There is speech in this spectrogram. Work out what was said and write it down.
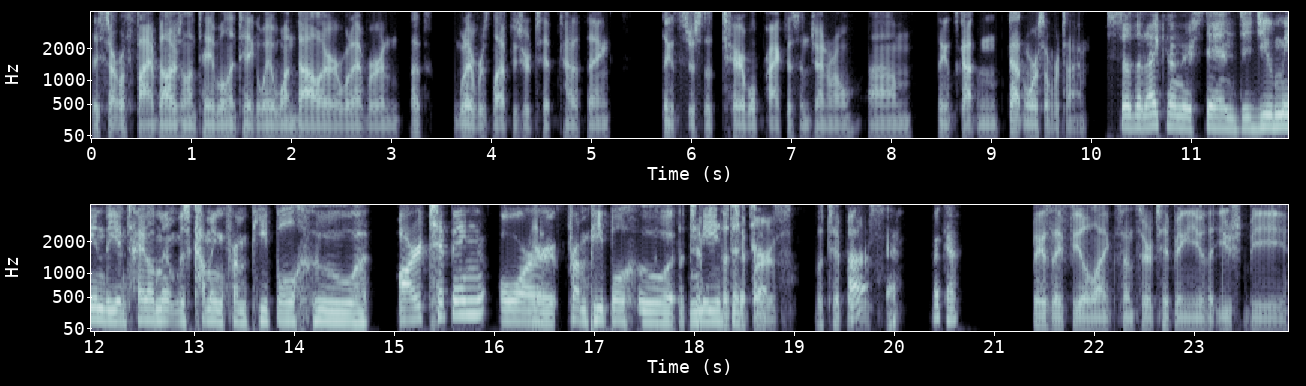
they start with five dollars on the table and take away one dollar or whatever, and that's whatever's left is your tip kind of thing. I think it's just a terrible practice in general. Um, I think it's gotten gotten worse over time. So that I can understand, did you mean the entitlement was coming from people who are tipping, or Yes. from people who The, tip, need the, the, tip? tippers, the tippers, Oh, okay. Okay. because they feel like since they're tipping you, that you should be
